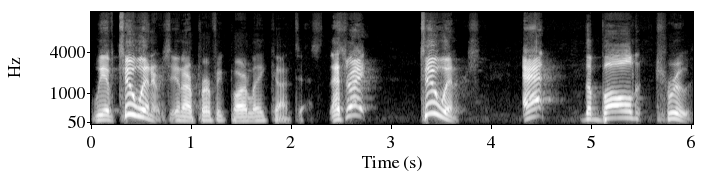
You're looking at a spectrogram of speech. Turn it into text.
we have two winners in our perfect parlay contest. That's right, two winners at the Bald Truth.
